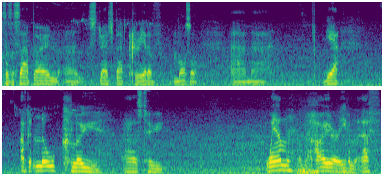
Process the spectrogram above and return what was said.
since I sat down and stretched that creative muscle. And uh, yeah I've got no clue as to when and how or even if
